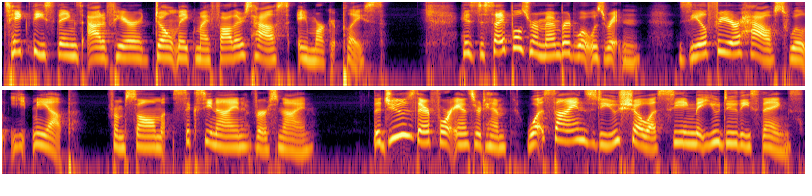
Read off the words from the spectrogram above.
Take these things out of here, don't make my father's house a marketplace. His disciples remembered what was written Zeal for your house will eat me up from Psalm 69, verse 9. The Jews therefore answered him, What signs do you show us, seeing that you do these things?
